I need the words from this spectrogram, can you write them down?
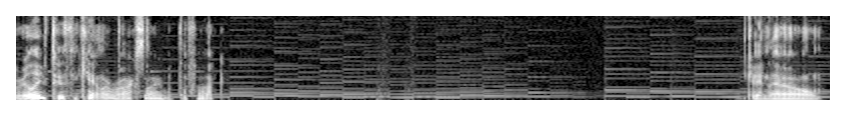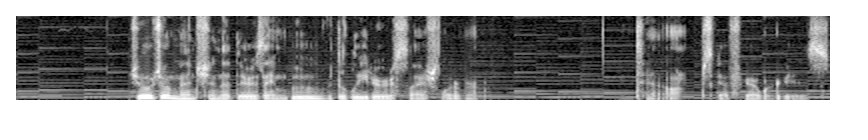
Really? Toothy Cantler Rock Slide? What the fuck? Okay, now Jojo mentioned that there's a move deleter slash lurker in town. Just gotta figure out where he is.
